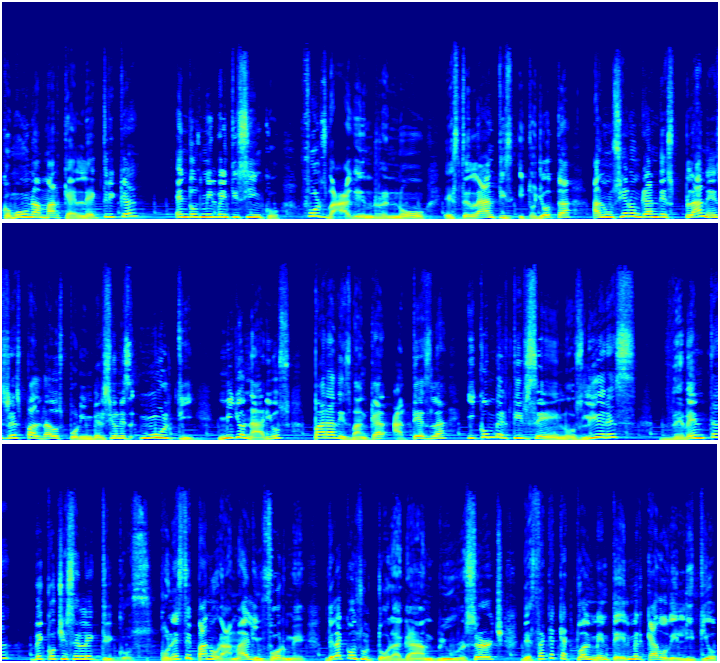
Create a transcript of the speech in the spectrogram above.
como una marca eléctrica en 2025, Volkswagen, Renault, Stellantis y Toyota anunciaron grandes planes respaldados por inversiones multimillonarios para desbancar a Tesla y convertirse en los líderes de venta de coches eléctricos. Con este panorama, el informe de la consultora GAM Brew Research destaca que actualmente el mercado de litio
